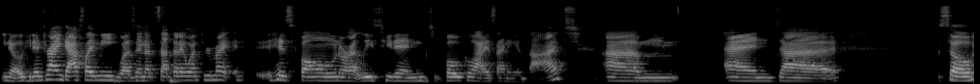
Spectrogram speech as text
you know, he didn't try and gaslight me. He wasn't upset that I went through my his phone, or at least he didn't vocalize any of that. Um, and uh, so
